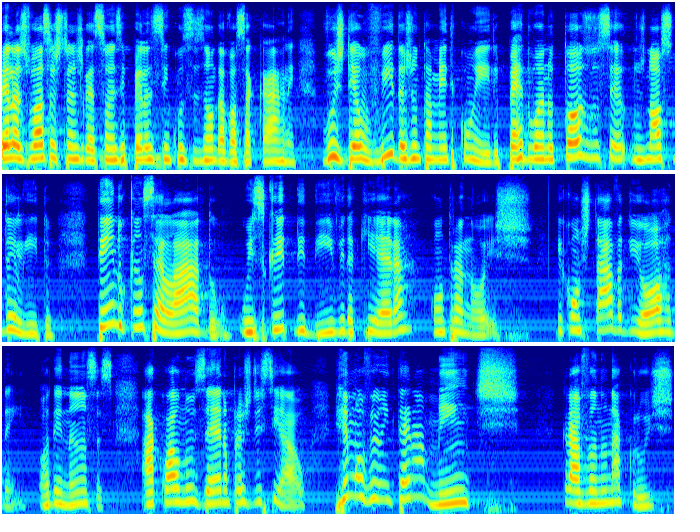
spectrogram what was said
pelas vossas transgressões e pela circuncisão da vossa carne, vos deu vida juntamente com ele, perdoando todos os, seus, os nossos delitos, tendo cancelado o escrito de dívida que era contra nós, que constava de ordem, ordenanças, a qual nos eram prejudicial, removeu inteiramente, cravando na cruz,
